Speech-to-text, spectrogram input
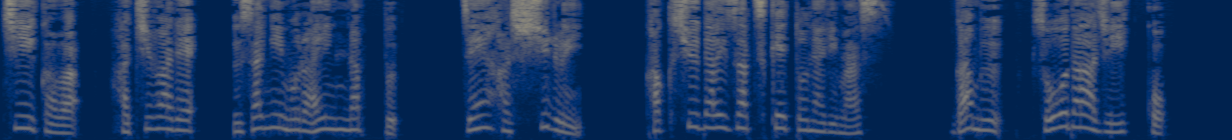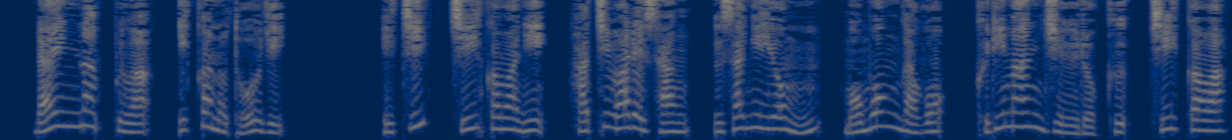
ちいかわ、八割れ、うさぎもラインナップ。全8種類。各種台座付けとなります。ガム、ソーダ味1個。ラインナップは以下の通り。1、ちいかわ2、8割れ3、うさぎ4、モモンガ5、栗まんじゅう6、ちいかわ、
